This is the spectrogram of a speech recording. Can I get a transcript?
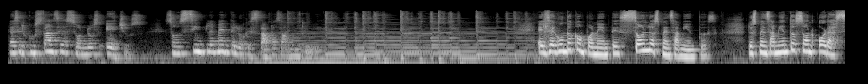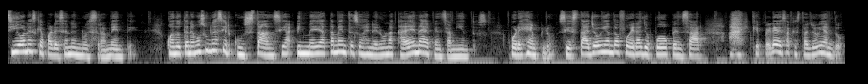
Las circunstancias son los hechos, son simplemente lo que está pasando en tu vida. El segundo componente son los pensamientos. Los pensamientos son oraciones que aparecen en nuestra mente. Cuando tenemos una circunstancia, inmediatamente eso genera una cadena de pensamientos. Por ejemplo, si está lloviendo afuera, yo puedo pensar, ay, qué pereza que está lloviendo,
